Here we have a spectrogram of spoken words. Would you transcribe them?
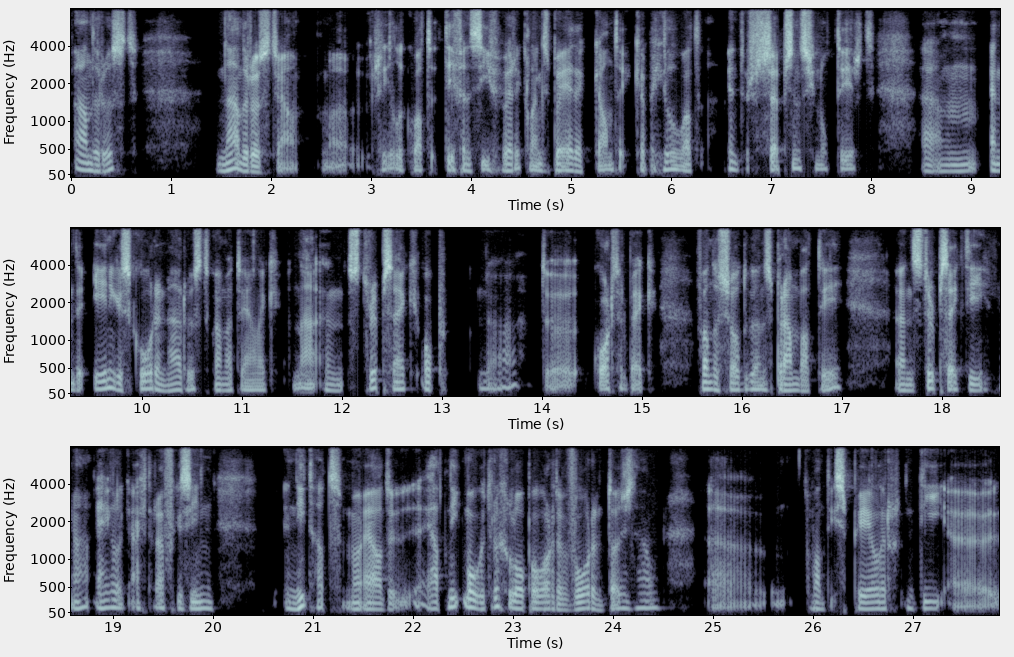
Aan de rust. Na de rust, ja, redelijk wat defensief werk langs beide kanten. Ik heb heel wat interceptions genoteerd. Ehm, en de enige score na rust kwam uiteindelijk na een strip sack op uh, de quarterback van de Shotguns, Bram Baté. Een strip sack die ja, eigenlijk achteraf gezien niet had, maar hij had, hij had niet mogen teruggelopen worden voor een touchdown. Uh, want die speler die uh,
